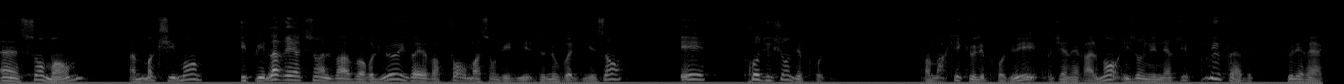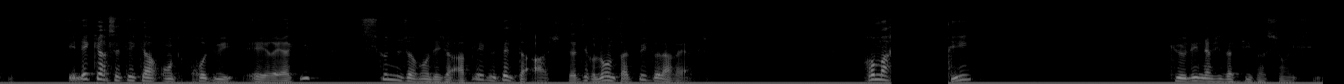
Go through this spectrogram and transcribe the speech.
un summum, un maximum, et puis la réaction, elle va avoir lieu, il va y avoir formation de nouvelles liaisons et production des produits. Remarquez que les produits, généralement, ils ont une énergie plus faible que les réactifs. Et l'écart, cet écart entre produit et réactif, c'est ce que nous avons déjà appelé le delta H, c'est-à-dire l'enthalpie de la réaction. Remarquez que l'énergie d'activation ici,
